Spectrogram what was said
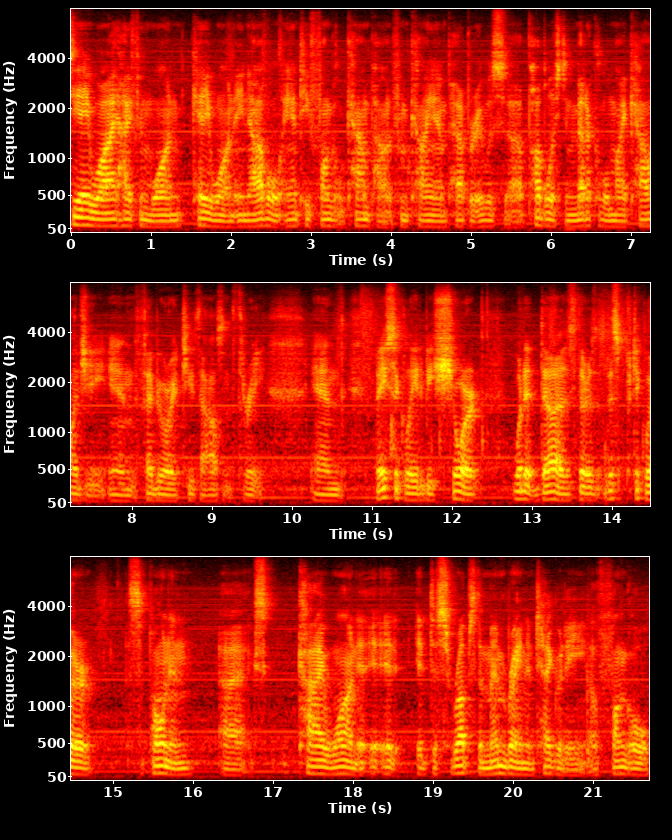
CAY-1K1, a novel antifungal compound from cayenne pepper. It was uh, published in Medical Mycology in February 2003. And basically, to be short, what it does, there's this particular saponin, uh, CAY-1, it, it, it disrupts the membrane integrity of fungal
